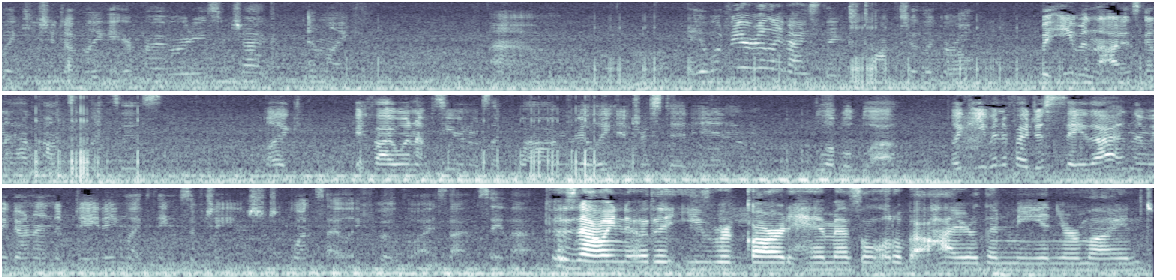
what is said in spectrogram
like you should definitely get your priorities in check. And like, um, it would be a really nice thing to talk to the girl, but even that is gonna have consequences. Like if I went up to you and was like, "Wow, I'm really interested in blah blah blah." Like even if I just say that and then we don't end up dating, like things have changed once I like vocalize that and say that. Because now I know that you regard him as a little bit higher than me in your mind,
